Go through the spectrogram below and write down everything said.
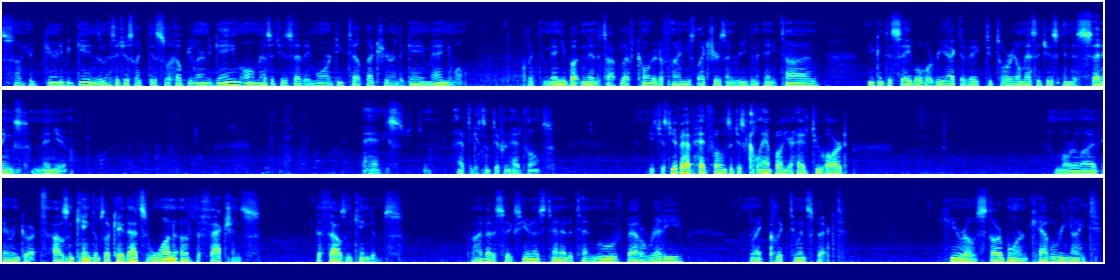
So your journey begins. Messages like this will help you learn the game. All messages have a more detailed lecture in the game manual. Click the menu button in the top left corner to find these lectures and read them at any time. You can disable or reactivate tutorial messages in the settings menu. Man, he's. I have to get some different headphones. He's just, you ever have headphones that just clamp on your head too hard? Lorelei Erengard, Thousand Kingdoms. Okay, that's one of the factions. The Thousand Kingdoms. 5 out of 6 units, 10 out of 10 move, battle ready. Right click to inspect. Hero, Starborn, Cavalry Knight.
